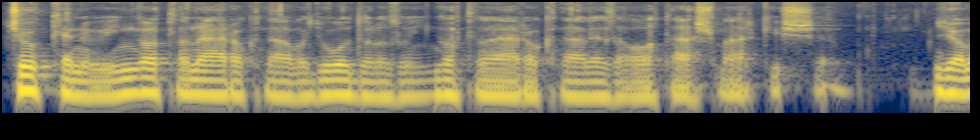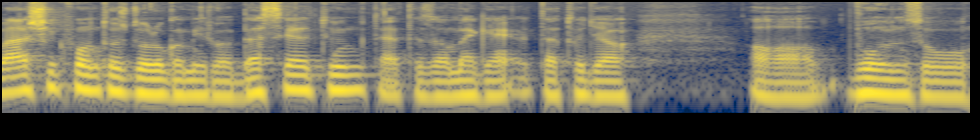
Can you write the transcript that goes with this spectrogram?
Csökkenő ingatlanáraknál, vagy oldalazó ingatlanáraknál ez a hatás már kisebb. Ugye a másik fontos dolog, amiről beszéltünk, tehát, ez a mege, tehát hogy a, a vonzó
